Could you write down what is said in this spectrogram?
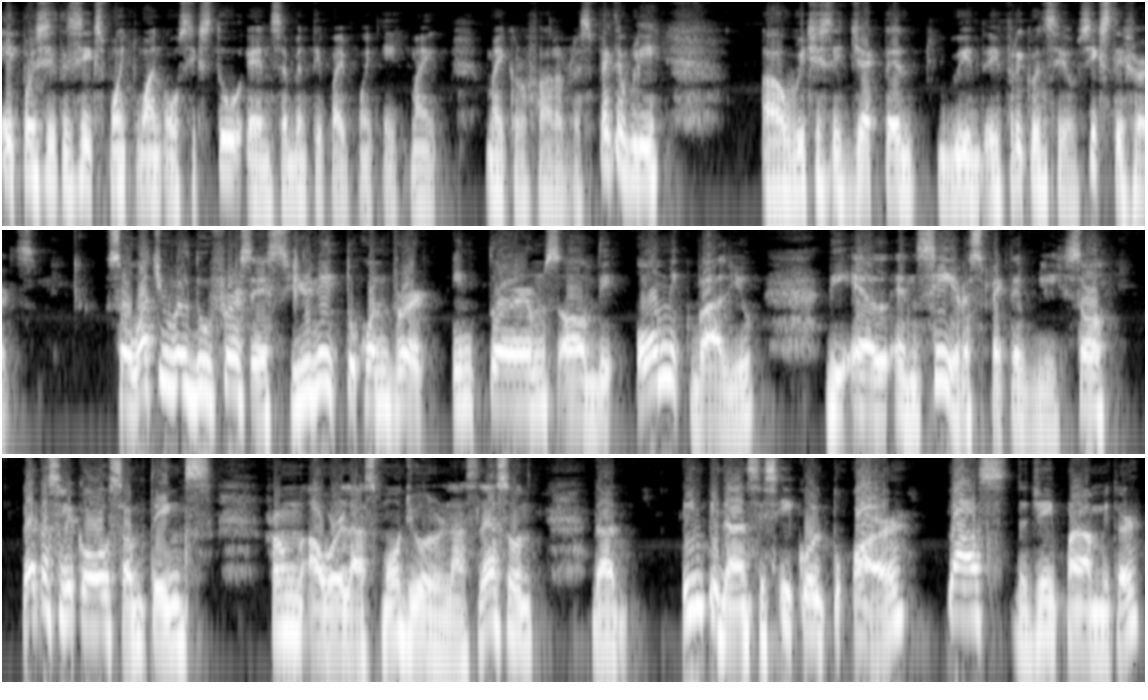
8.66.1062 and 75.8 mic microfarad respectively, uh, which is ejected with a frequency of 60 hertz. So what you will do first is you need to convert in terms of the ohmic value, the L and C respectively. So let us recall some things from our last module or last lesson that impedance is equal to R plus the J parameter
